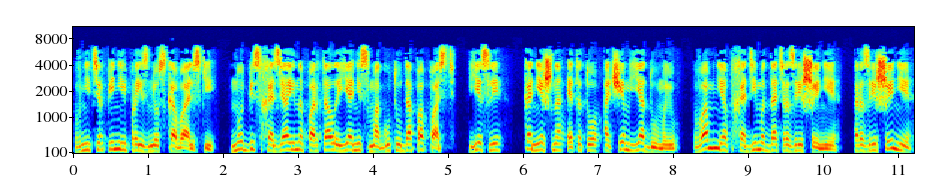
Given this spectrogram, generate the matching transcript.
в нетерпении произнес Ковальский. Но без хозяина портала я не смогу туда попасть. Если, конечно, это то, о чем я думаю. Вам необходимо дать разрешение. Разрешение,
